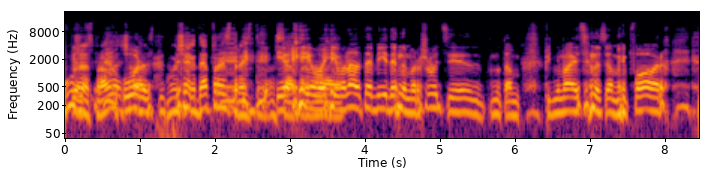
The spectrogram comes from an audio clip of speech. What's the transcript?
Ужас, правда? Ужас. де пристрасть? І, і, і вона у тебе їде на маршрутці, ну там піднімається на сьомий поверх.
